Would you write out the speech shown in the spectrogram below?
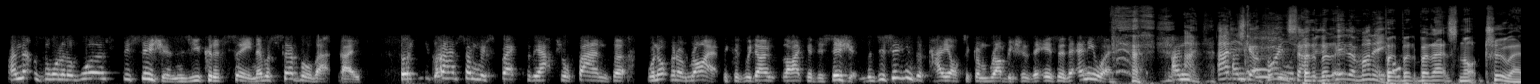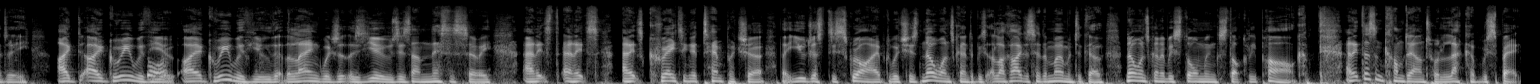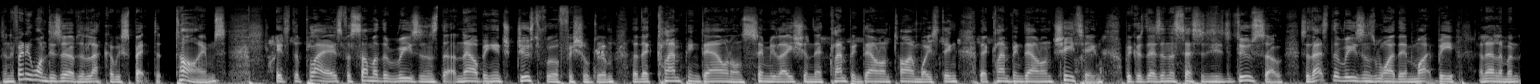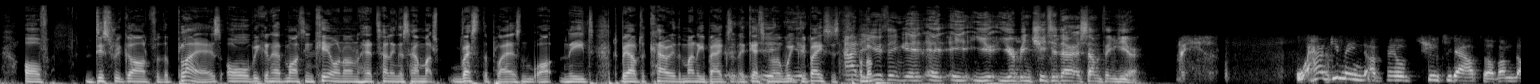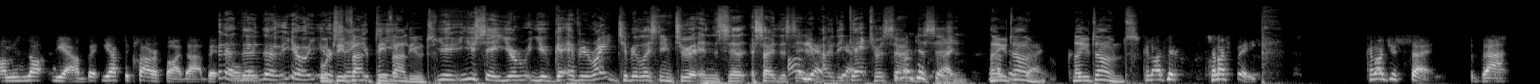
And that was one of the worst decisions you could have seen. There were several that day. But you've got to have some respect for the actual fans that we're not going to riot because we don't like a decision. The decisions are chaotic and rubbish as it is anyway. And, Addy's got a point, Sandy. They pay the money. But but but that's not true, Addy. I, I agree with you. I agree with you that the language that is used is unnecessary, and it's and it's and it's creating a temperature that you just described, which is no one's going to be like I just said a moment ago. No one's going to be storming Stockley Park, and it doesn't come down to a lack of respect. And if anyone deserves a lack of respect at times, it's the players for some of the reasons that are now being introduced through officialdom, that they're clamping down on simulation, they're clamping down on time wasting, they're clamping down on cheating because there's a necessity to do so. So that's the reasons why there might be an element of disregard for the players, or we can have Martin Keown on here telling us how much rest the players what need to be able to carry the money bags that they're getting on a weekly basis. I'm a- you think it, it, you, you're being cheated out of something here? Well, How do you mean I feel cheated out of? I'm, I'm not. Yeah, but you have to clarify that a bit. The, for the, me. the, you know, you're deva- you pay, devalued. You, you say you're, you've got every right to be listening to it inside the Oh, stadium, yes, how they yes. get to a certain just say- decision. no, you don't. say- No, you don't. Can I just can I speak? Can I just say that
